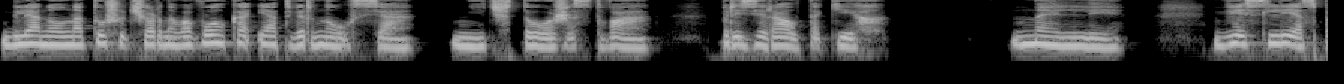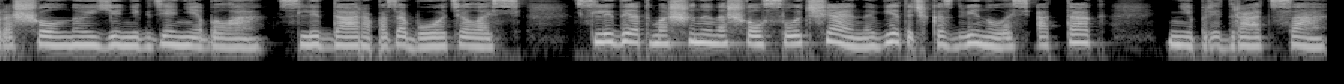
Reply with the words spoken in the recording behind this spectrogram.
Глянул на тушу черного волка и отвернулся. Ничтожество. Презирал таких. Нелли. Весь лес прошел, но ее нигде не было. Следара позаботилась. Следы от машины нашел случайно, веточка сдвинулась, а так не придраться.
